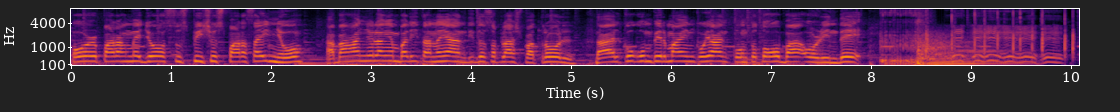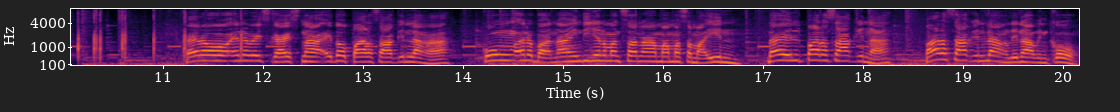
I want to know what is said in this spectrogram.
or parang medyo suspicious para sa inyo, abangan nyo lang yung balita na yan dito sa Flash Patrol. Dahil kukumpirmahin ko yan kung totoo ba or hindi. Pero anyways guys, na ito para sa akin lang ha. Kung ano ba, na hindi nyo naman sana mamasamain. Dahil para sa akin ha, para sa akin lang, linawin ko.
